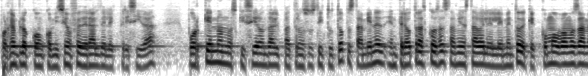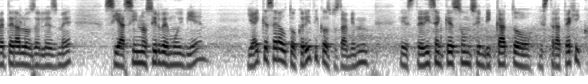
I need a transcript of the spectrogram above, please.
Por ejemplo, con Comisión Federal de Electricidad ¿Por qué no nos quisieron dar el patrón sustituto? Pues también, entre otras cosas, también estaba el elemento de que cómo vamos a meter a los del ESME si así nos sirve muy bien. Y hay que ser autocríticos, pues también este, dicen que es un sindicato estratégico.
